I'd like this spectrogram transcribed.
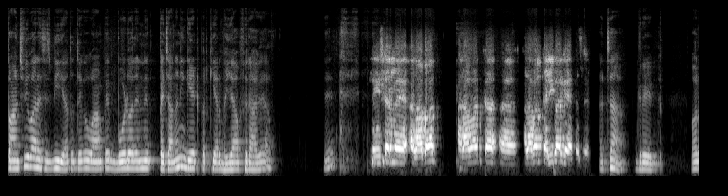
पांचवी बार एस एस बी गया तो देखो वहाँ पे बोर्ड वाले ने पहचाना नहीं गेट पर कि यार भैया आप फिर आ गए आप। नहीं सर मैं इलाहाबाद इलाहाबाद का अ, इलाहाबाद पहली बार गया था सर। अच्छा ग्रेट और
